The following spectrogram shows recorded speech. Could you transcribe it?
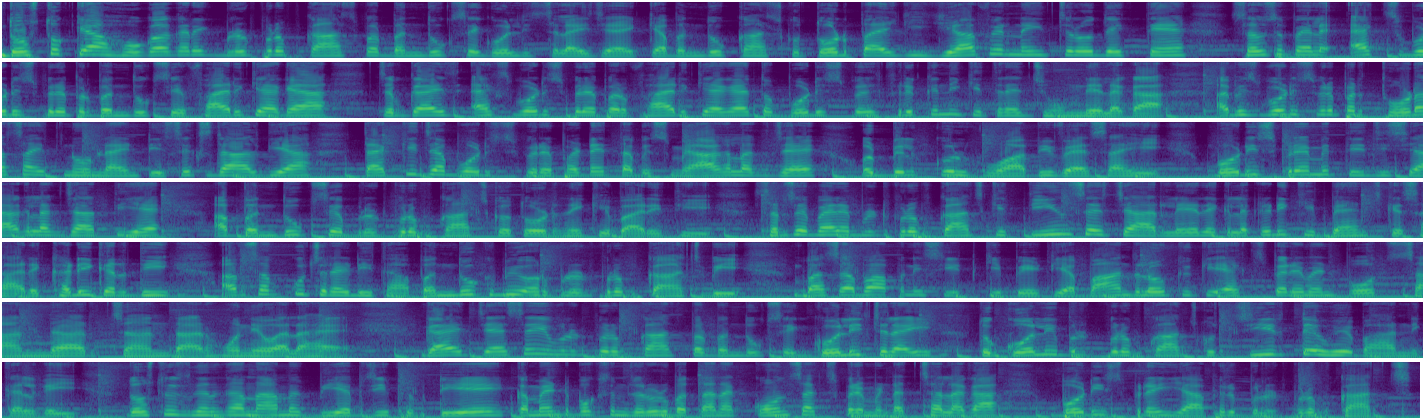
दोस्तों, क्या होगा अगर एक बुलेट प्रूफ कांच पर बंदूक से गोली चलाई जाए? क्या बंदूक कांच को तोड़ पाएगी या फिर नहीं? चलो देखते हैं। सबसे पहले एक्स बॉडी स्प्रे पर बंदूक से फायर किया गया। जब गाइज़ एक्स बॉडी स्प्रे पर फायर किया गया तो बॉडी स्प्रे फ्रिकनी की तरह झूमने लगा। अब इस बॉडी स्प्रे पर थोड़ा सा इथनोल 96 डाल दिया, ताकि जब बॉडी स्प्रे फटे, तब इसमें आग लग जाए, और बिल्कुल हुआ भी वैसा ही। बॉडी स्प्रे में तेज़ी से आग लग जाती है। अब बंदूक से बुलेट प्रूफ कांच को तोड़ने की बारी थी। सबसे पहले बुलेट प्रूफ कांच की तीन से चार लेयर एक लकड़ी की बेंच के सहारे खड़ी कर दी। अब सब कुछ रेडी था, बंदूक भी और बुलेट प्रूफ कांच भी। बस अब अपनी सीट की पेटियाँ बाँध लो, क्योंकि एक्सपेरिमेंट बहुत शानदार शानदार होने वाला है। गाय जैसे ही बुलेट प्रूफ कांच पर बंदूक से गोली चलाई तो गोली बुलेट प्रूफ कांच को चीरते हुए बाहर निकल गई। दोस्तों, इस गन का नाम है B F G fifty A comment box में ज़रूर बताना कौन सा एक्सपेरिमेंट अच्छा लगा बॉडी स्प्रे या फिर बुलेट प्रूफ कांच।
